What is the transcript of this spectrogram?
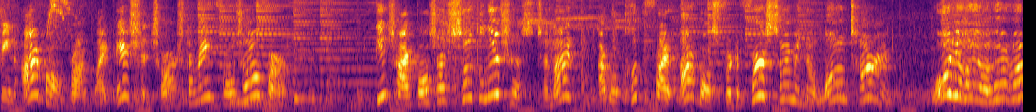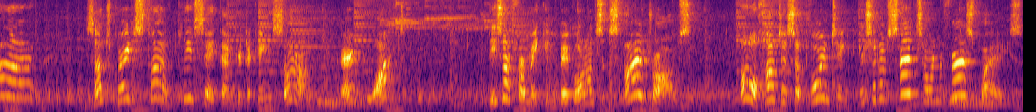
Machine eyeball frog like this and charge the main froze over. These eyeballs are so delicious. Tonight, I will cook fried eyeballs for the first time in a long time. Such great stuff. Please say thank you to King Zora. Eh, what? These are for making Biggoron's eye drops. Oh, how disappointing. You should have said so in the first place.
